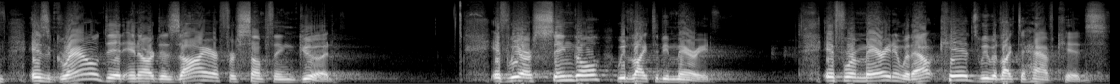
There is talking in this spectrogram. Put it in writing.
is grounded in our desire for something good. If we are single, we'd like to be married. If we're married and without kids, we would like to have kids.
